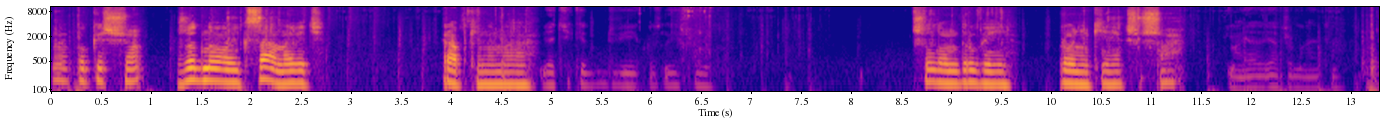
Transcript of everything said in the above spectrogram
Ну, поки що жодного ікса, навіть крапки немає. Я тільки двійку знайшов. Шолом другий броніки, якщо що. А, я, я вже маю так.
